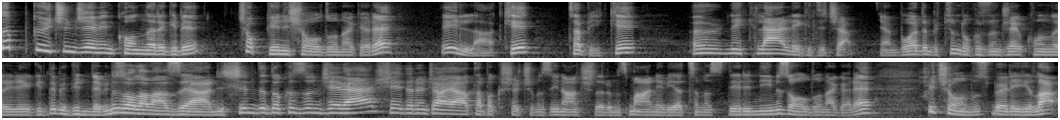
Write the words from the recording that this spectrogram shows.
tıpkı 3. evin konuları gibi çok geniş olduğuna göre illaki tabii ki örneklerle gideceğim. Yani bu arada bütün 9. ev konularıyla ilgili de bir gündeminiz olamaz yani. Şimdi 9. ev her şeyden önce hayata bakış açımız, inançlarımız, maneviyatımız, derinliğimiz olduğuna göre birçoğunuz böyle yıla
